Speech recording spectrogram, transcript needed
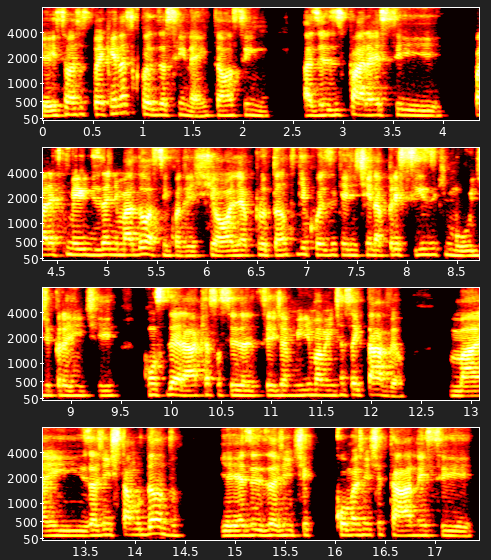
E aí são essas pequenas coisas assim, né? Então, assim, às vezes parece parece meio desanimador, assim, quando a gente olha para o tanto de coisa que a gente ainda precisa que mude para a gente considerar que a sociedade seja minimamente aceitável mas a gente está mudando. E aí, às vezes, a gente, como a gente está nesse,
